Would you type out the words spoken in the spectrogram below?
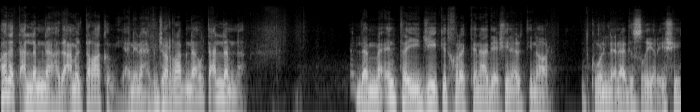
وهذا تعلمناه هذا عمل تراكمي يعني نحن جربنا وتعلمنا لما أنت يجيك يدخلك كنادي 20000 دينار تكون نادي صغير إشي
